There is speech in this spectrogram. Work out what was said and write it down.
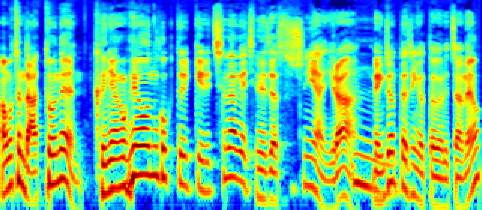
아무튼 나토는 그냥 회원국들끼리 친하게 지내자 수준이 아니라 음. 냉전 때 생겼다 그랬잖아요.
